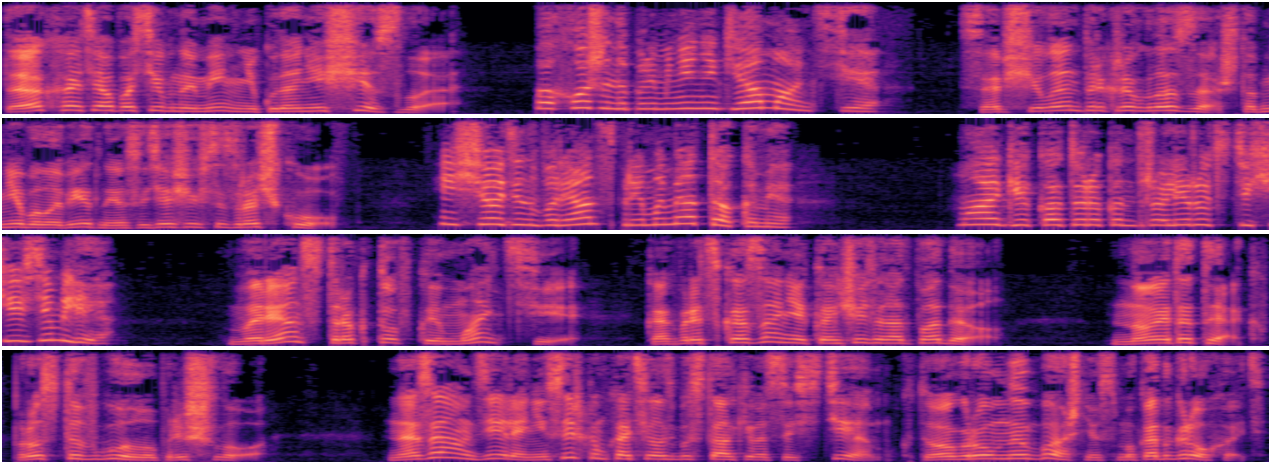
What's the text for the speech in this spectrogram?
так хотя пассивная мень никуда не исчезла. Похоже на применение геомантии. Сообщил Энн, прикрыв глаза, чтобы не было видно ее светящихся зрачков. Еще один вариант с прямыми атаками. Магия, которая контролирует стихию Земли. Вариант с трактовкой мантии, как предсказание, окончательно отпадал. Но это так, просто в голову пришло. На самом деле, не слишком хотелось бы сталкиваться с тем, кто огромную башню смог отгрохать.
